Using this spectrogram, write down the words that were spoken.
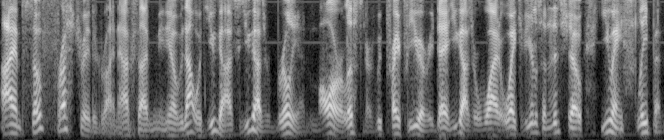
I am so frustrated right now because I mean, you know, not with you guys, because you guys are brilliant. All our listeners, we pray for you every day. You guys are wide awake. If you listen to this show, you ain't sleeping.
